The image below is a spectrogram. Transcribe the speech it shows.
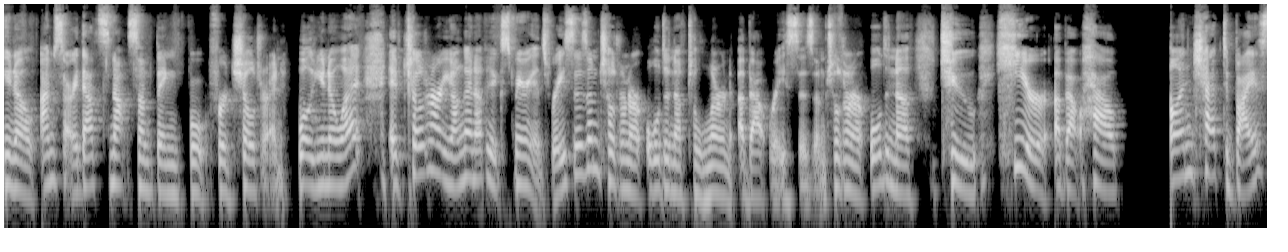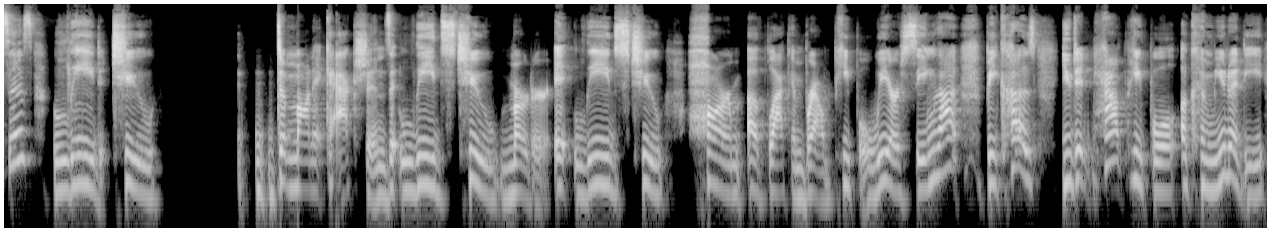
you know, I'm sorry, that's not something for, for children. Well, you know what? If children are young enough to experience racism, children are old enough to learn about racism. Children are old enough to hear about how unchecked biases lead to demonic actions. It leads to murder. It leads to harm of Black and Brown people. We are seeing that because you didn't have people, a community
